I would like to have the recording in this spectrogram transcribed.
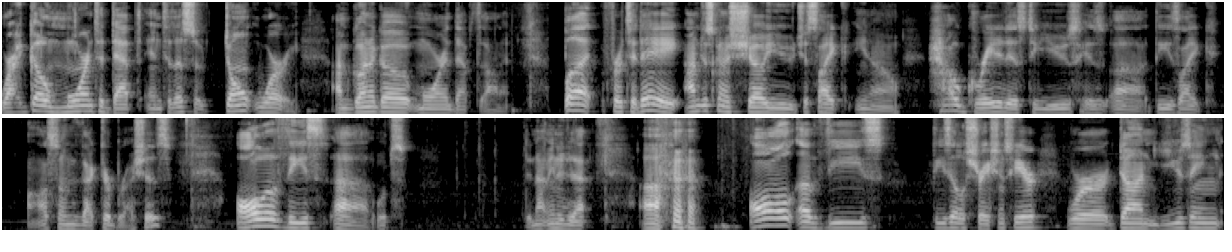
where I go more into depth into this, so don't worry. I'm going to go more in depth on it. But for today, I'm just going to show you just like, you know, how great it is to use his uh, these like awesome vector brushes all of these, uh, whoops, did not mean to do that. Uh, all of these these illustrations here were done using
